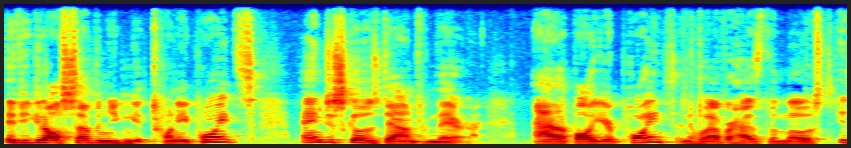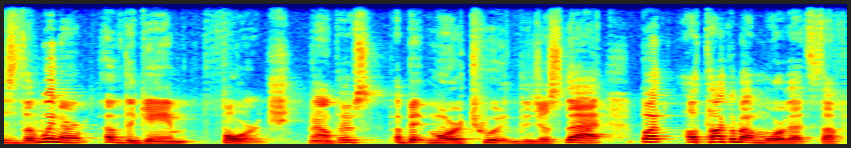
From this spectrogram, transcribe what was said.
If you get all seven, you can get 20 points, and just goes down from there add up all your points, and whoever has the most is the winner of the game Forge. Now, there's a bit more to it than just that, but I'll talk about more of that stuff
